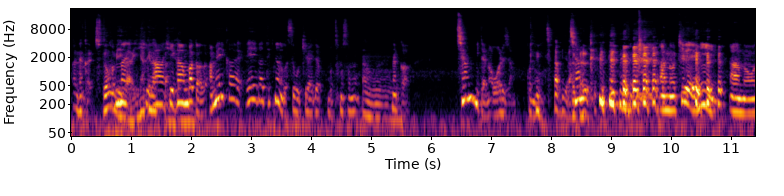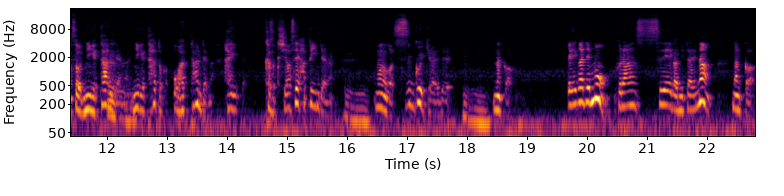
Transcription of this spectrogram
あなんかちょっとこんな批判批判ばっかアメリカ映画的なのがすごい嫌いでもそもそも。うんうんうん。なんかちゃんみたいな終わるじゃん。この。ちゃんあの綺麗にあのそう逃げたみたいな、うん逃げたとか終わったみたいな。はい家族幸せハッピーみたいな。うんものがすっごい嫌いで。うん。なんか映画でもフランス映画みたいななんか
